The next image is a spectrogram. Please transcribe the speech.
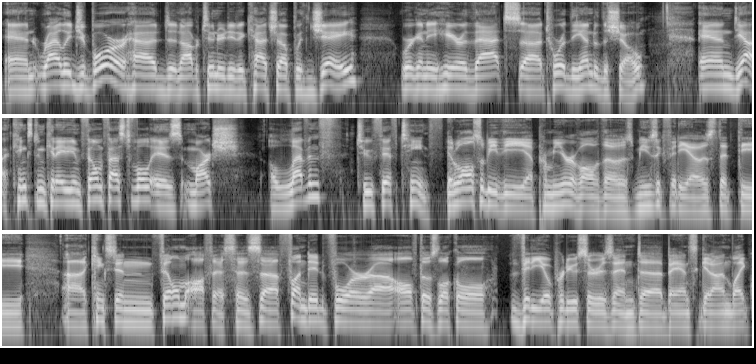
And Riley Jabour had an opportunity to catch up with Jay We're going to hear that uh, toward the end of the show. And yeah, Kingston Canadian Film Festival is March 11th to 15th. It will also be the uh, premiere of all of those music videos that the uh, Kingston Film Office has uh, funded for uh, all of those local video producers and uh, bands to get on, like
